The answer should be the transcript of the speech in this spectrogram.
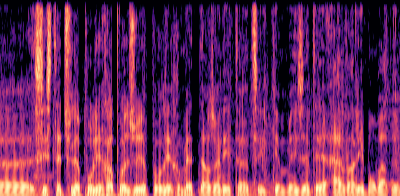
Euh, ces statues-là pour les reproduire, pour les remettre dans un état comme ils étaient avant les bombardements.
